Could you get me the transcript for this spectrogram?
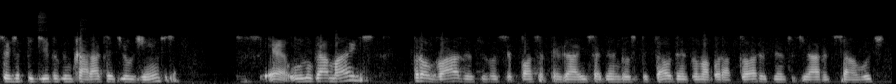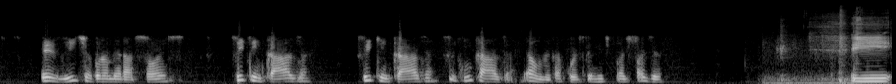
seja pedido em caráter de urgência. É, o lugar mais provável que você possa pegar isso é dentro do hospital, dentro do laboratório, dentro de área de saúde. Evite aglomerações, fique em casa, fique em casa, fique em casa. É a única coisa que a gente pode fazer. E,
